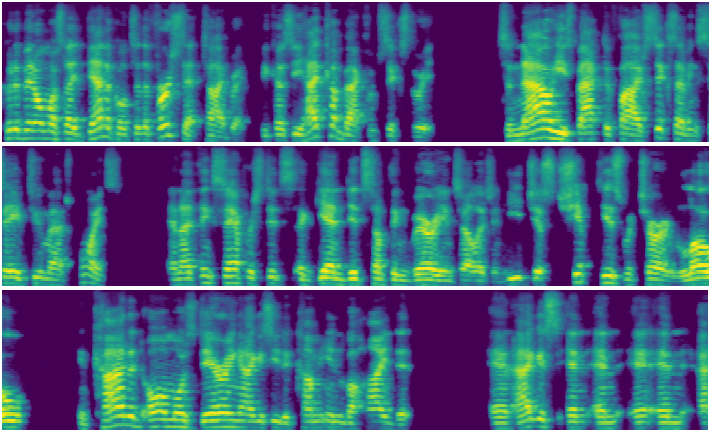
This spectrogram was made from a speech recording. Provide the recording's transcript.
could have been almost identical to the first set tiebreak because he had come back from six three. So now he's back to five six, having saved two match points. And I think Sampras did again did something very intelligent. He just chipped his return low and kind of almost daring Agassi to come in behind it. And Agassi and and and, and uh,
